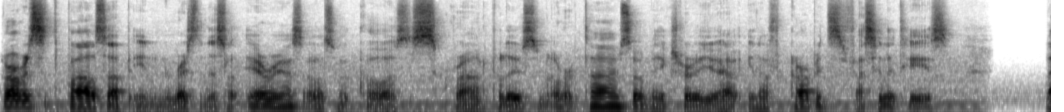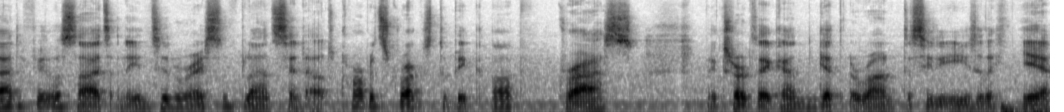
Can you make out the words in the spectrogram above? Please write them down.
Garbage that piles up in residential areas also causes ground pollution over time, so make sure you have enough garbage facilities. Landfill sites and incineration plants send out garbage trucks to pick up trash. Make sure they can get around the city easily. Yeah,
